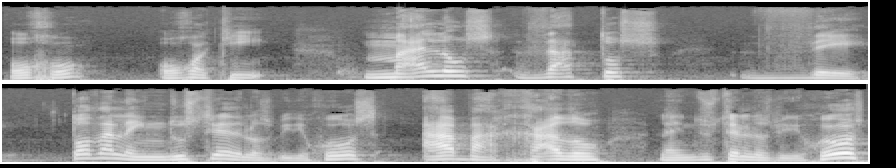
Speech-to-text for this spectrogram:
ojo, ojo aquí, malos datos de toda la industria de los videojuegos. Ha bajado la industria de los videojuegos,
